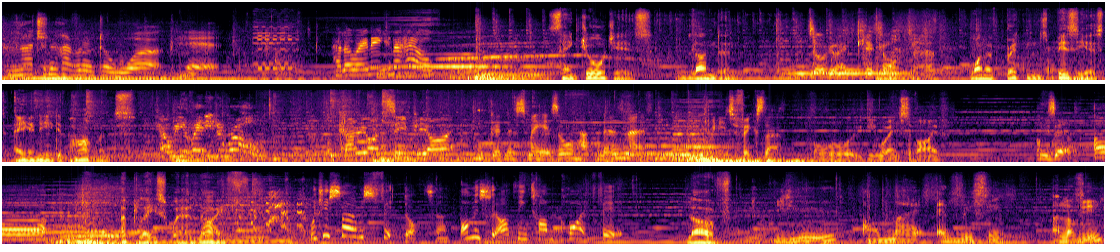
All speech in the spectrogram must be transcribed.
Imagine having to work here. Hello, Annie, can I help? St George's, London, It's all going to kick off now. one of Britain's busiest A&E departments. Are we ready to roll? Carry on CPR. Oh, goodness me, it's all happening, isn't it? We need to fix that, or you won't survive. Is it? A place where life, Would you say I was fit, Doctor? Honestly, I think I'm quite fit. Love, You are my everything. I love you,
